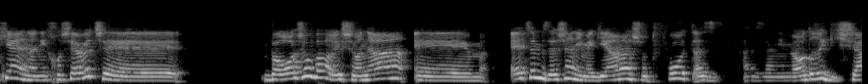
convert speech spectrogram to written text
כן, אני חושבת שבראש ובראשונה, עצם זה שאני מגיעה מהשותפות, אז אז אני מאוד רגישה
